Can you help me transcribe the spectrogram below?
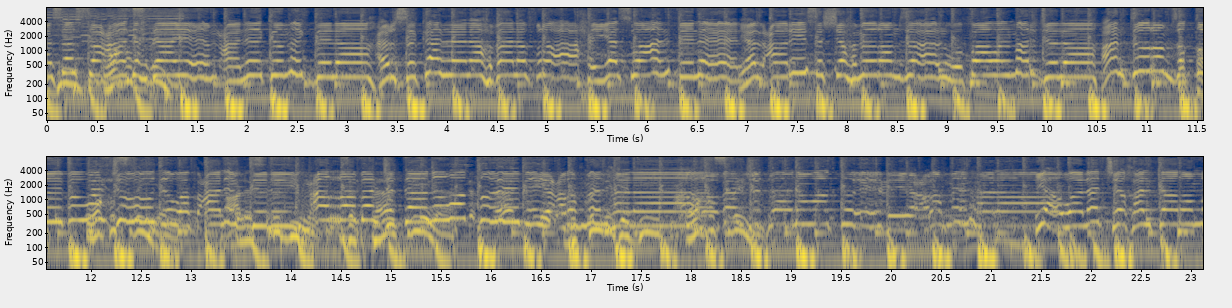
عسى السعادة. دايم عليك مقبله عرسك الليلة بالأفراح يسوى ألف ليل. يا العريس الشهم رمز الوفاء والمرجلة. أنت رمز الطيب والجود وحصرياً وافعالك على دليل استوديو. عرب الجدان. والطيب يعرف من هلا. عرب. الجدان والطيب يعرف من هلا. يا ولد شيخ الكرم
